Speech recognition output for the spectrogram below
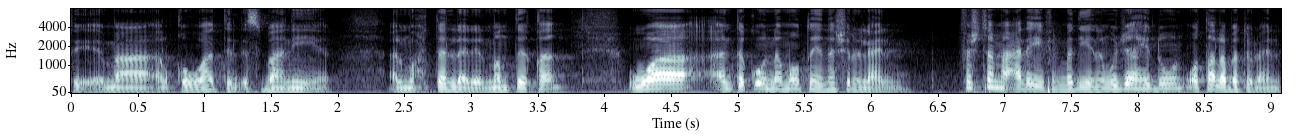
في مع القوات الإسبانية المحتلة للمنطقة وأن تكون موطئ نشر العلم. فاجتمع عليه في المدينة المجاهدون وطلبة العلم.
